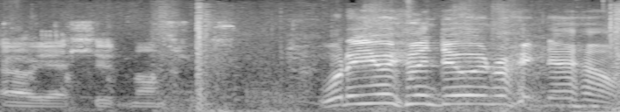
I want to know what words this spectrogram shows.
Oh yeah, shoot monsters. What are you even doing right now?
